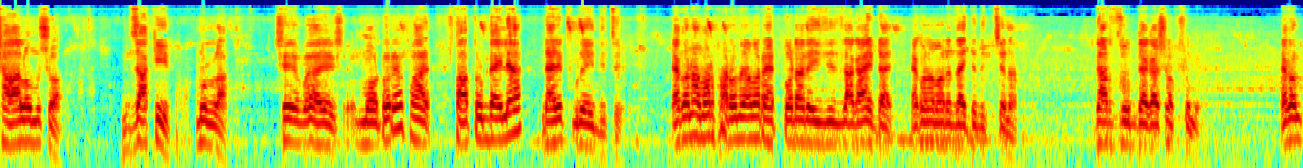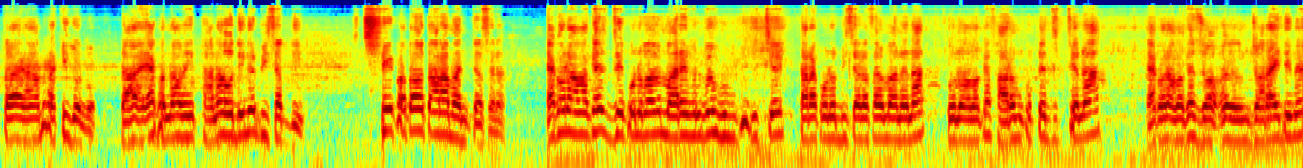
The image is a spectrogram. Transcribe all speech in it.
শাহ আলম সোহাগ, জাকির মোল্লা, সে মোটরে পাথর ডাইলা ডাইরেক্ট পুরাই দিচ্ছে। এখন আমার ফার্মে আমার হেডকোয়ার্টার এই যে জায়গা এটা এখন আমার যাইতে দিচ্ছে না। গার জোর দেখা সবসময়। এখন তা আমরা কি করব? তা এখন আমি থানা অধীনে বিচার দিই। সে কথাও তারা মানতেছে না। এখন আমাকে যে কোনো ভাবে মারে ফেলবে, হুমকি দিচ্ছে, তারা কোনো বিচার আচার মানে না, কোনো আমাকে ফার্ম করতে দিচ্ছে না। এখন আমাকে জড়াই দিবে,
